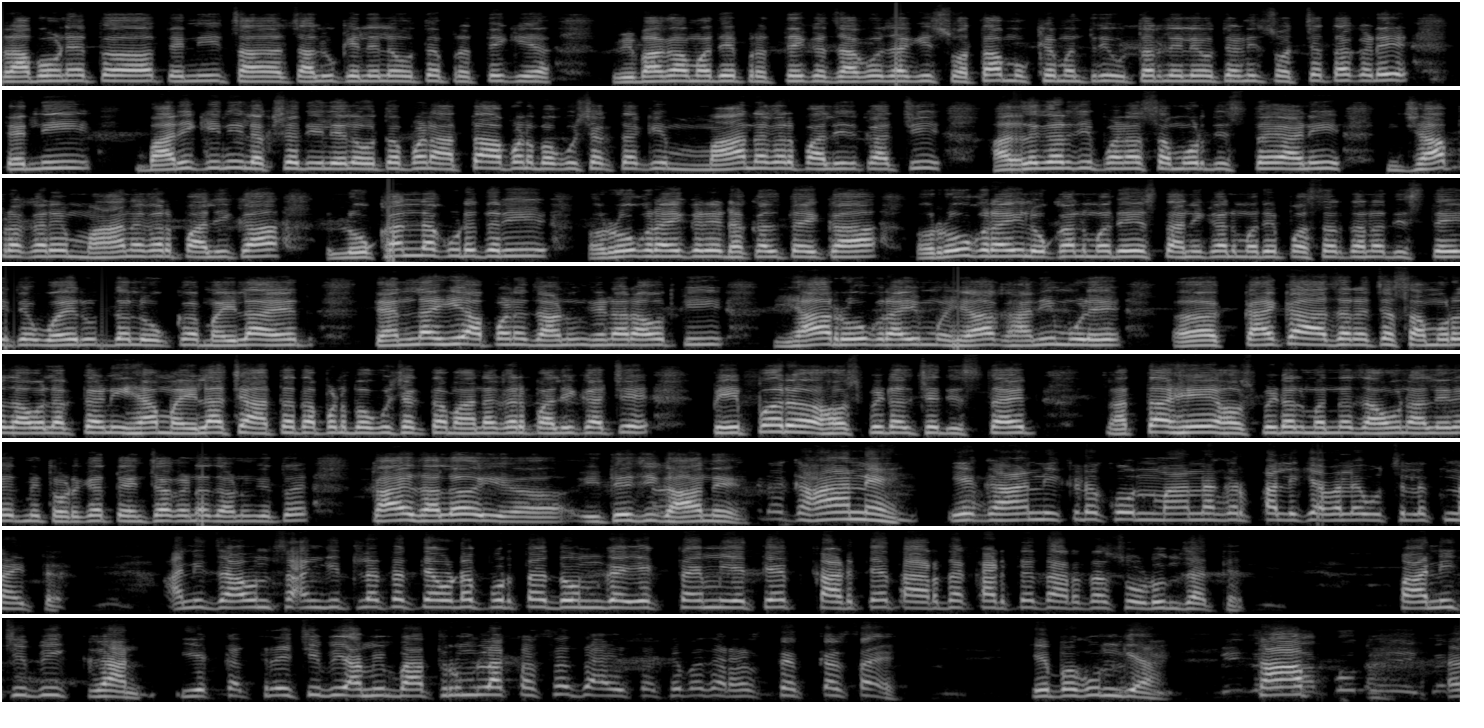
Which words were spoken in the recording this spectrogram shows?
राबवण्यात त्यांनी चा, चालू केलेलं होतं. प्रत्येक विभागामध्ये प्रत्येक जागोजागी स्वतः मुख्यमंत्री उतरलेले होते आणि स्वच्छताकडे त्यांनी बारीकीने लक्ष दिलेलं होतं. पण आता आपण बघू शकता की महानगरपालिकाची हलगर्जीपणा समोर दिसतंय आणि ज्या प्रकारे महानगरपालिका लोकांना कुठेतरी रोगराईकडे ढकलतंय का? रोगराई लोकांमध्ये स्थानिकांमध्ये पसरताना दिसते. इथे वयवृद्ध लोक महिला आहेत त्यांनाही आपण जाणून घेणार आहोत की ह्या रोगराई ह्या घाणीमुळे काय काय आजाराच्या सामोरं जावं लागतं आणि ह्या महिलाच्या हातात आपण बघू शकता महानगरपालिकाचे पेपर हॉस्पिटलचे दिसत आहेत. आता हे हॉस्पिटलमधनं जाऊन आलेले आहेत. मी थोडक्यात त्यांच्याकडनं जाणून घेतोय. काय झालं? इथे जी घाण आहे. घाण आहे. हे घाण इकडं कोण महानगरपालिकेवाले उचलत नाहीत. आणि जाऊन सांगितलं तर तेवढं पुरतं दोन ग एक टाइम येतात काढतात अर्धा काढतात अर्धा सोडून जातात. पाणीची बी घाण एक कचऱ्याची बी आम्ही बाथरूमला कसं जायचं? ते बघा रस्त्यात कसं आहे? हे बघून घ्या. ताप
